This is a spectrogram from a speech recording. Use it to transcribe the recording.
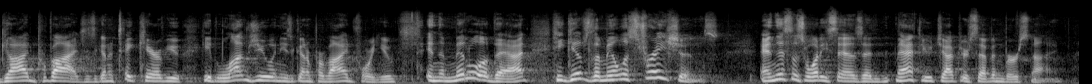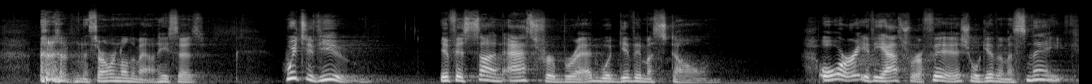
God provides. He's going to take care of you. He loves you and He's going to provide for you. In the middle of that, He gives them illustrations. And this is what he says in Matthew chapter 7, verse 9, the Sermon on the Mount. He says, Which of you, if his son asks for bread, would give him a stone? Or if he asks for a fish, will give him a snake?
